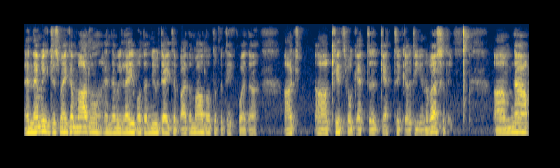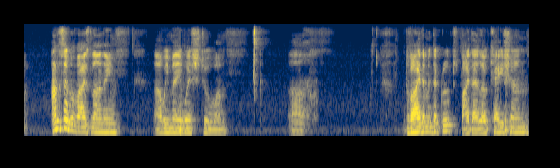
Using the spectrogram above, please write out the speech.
And then we just make a model and then we label the new data by the model to predict whether our, our kids will get to get to go to university. Um, now, unsupervised learning, uh, we may wish to um, uh, divide them into groups by their location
